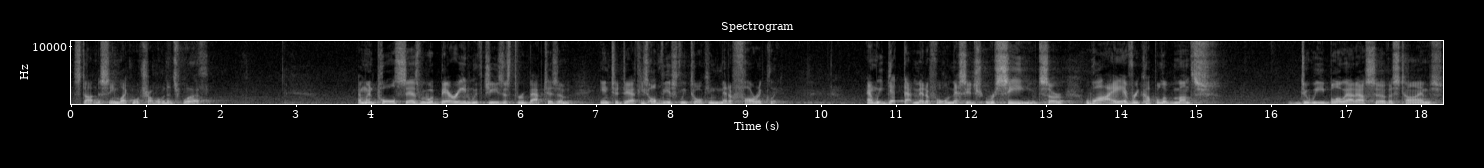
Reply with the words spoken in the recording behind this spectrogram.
it's starting to seem like more trouble than it's worth. And when Paul says we were buried with Jesus through baptism into death, he's obviously talking metaphorically. And we get that metaphor, message received. So, why every couple of months do we blow out our service times?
